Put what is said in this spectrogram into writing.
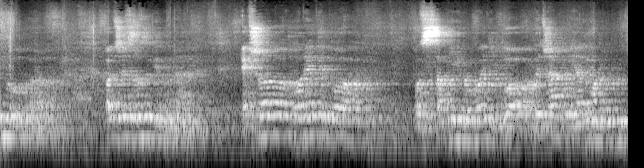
минулого року. Отже, зрозуміло мене. Якщо говорити по, по самій роботі, по личаку, я думаю,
